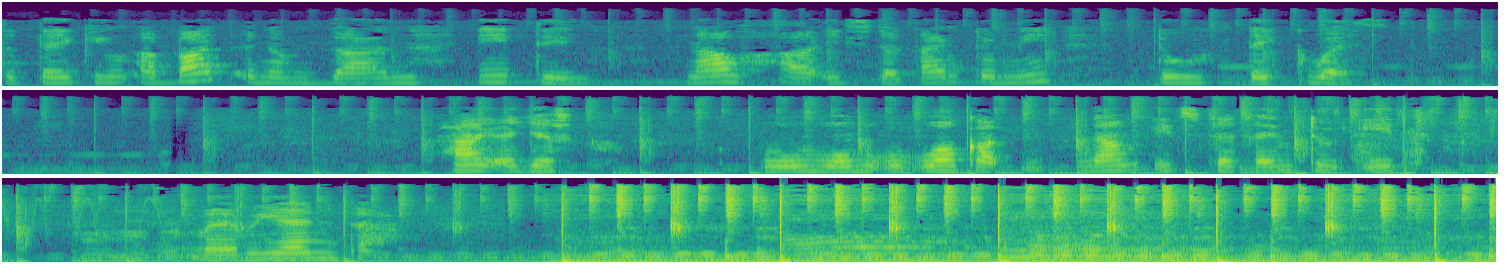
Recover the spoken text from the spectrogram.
to taking a bath and I'm done eating. Now uh, it's the time to me to take rest. Hi, I just woke up. Now it's the time to eat merienda. Ka,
